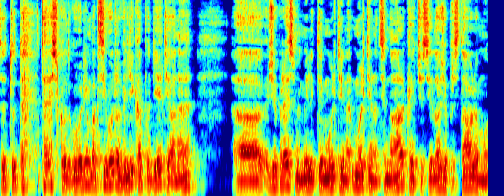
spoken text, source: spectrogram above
zato težko odgovorim, ampak sigurno velika podjetja. Ne? Uh, že prej smo imeli te multinacionalke, če si lažje predstavljamo,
